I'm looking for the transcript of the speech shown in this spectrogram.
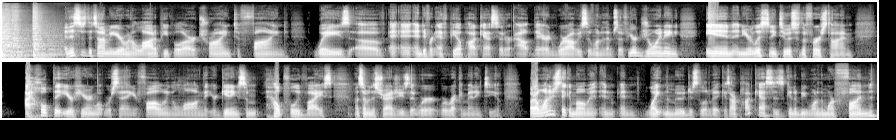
And this is the time of year when a lot of people are trying to find ways of and, and different FPL podcasts that are out there, and we're obviously one of them. So if you're joining in and you're listening to us for the first time, I hope that you're hearing what we're saying, you're following along, that you're getting some helpful advice on some of the strategies that we're, we're recommending to you. But I want to just take a moment and, and lighten the mood just a little bit because our podcast is going to be one of the more fun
